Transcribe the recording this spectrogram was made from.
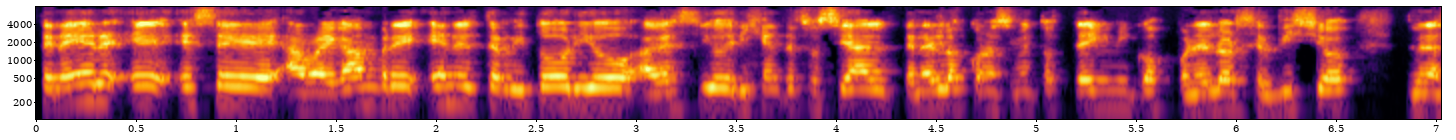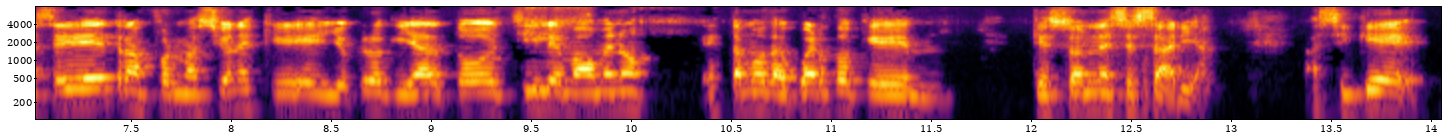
tener eh, ese arraigambre en el territorio, haber sido dirigente social, tener los conocimientos técnicos, ponerlo al servicio de una serie de transformaciones que yo creo que ya todo Chile más o menos estamos de acuerdo que, que son necesarias. Así que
